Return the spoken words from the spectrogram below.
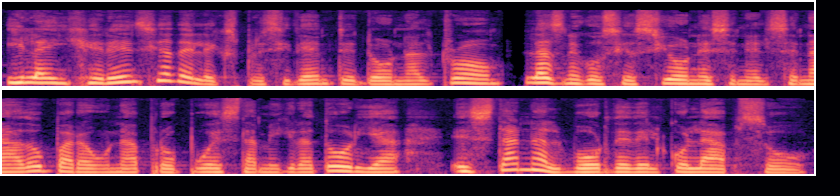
y la injerencia del expresidente Donald Trump, las negociaciones en el Senado para una propuesta migratoria están al borde del colapso.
